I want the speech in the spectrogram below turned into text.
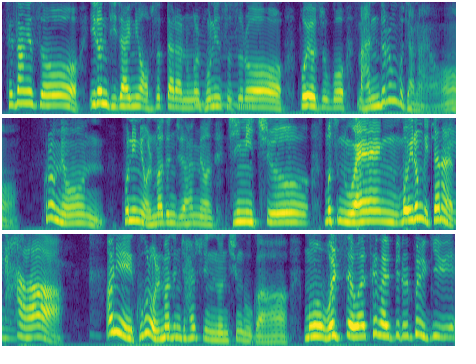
세상에서 이런 디자인이 없었다라는 걸 음. 본인 스스로 보여주고 만드는 거잖아요. 그러면 본인이 얼마든지 하면 지미추 무슨 웽 뭐 이런 거 있잖아요. 네. 다 아니 그걸 얼마든지 할 수 있는 친구가 뭐 월세와 생활비를 벌기 위해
